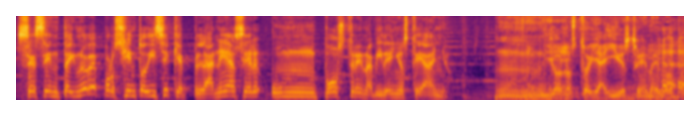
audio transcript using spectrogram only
69% dice que planea hacer un postre navideño este año. Mm, Yo no estoy ahí, yo estoy en el otro.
